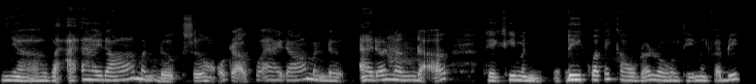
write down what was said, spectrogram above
nhờ vả ai đó, mình được sự hỗ trợ của ai đó, mình được, ai đó nâng đỡ, thì khi mình đi qua cái cầu đó rồi thì mình phải biết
